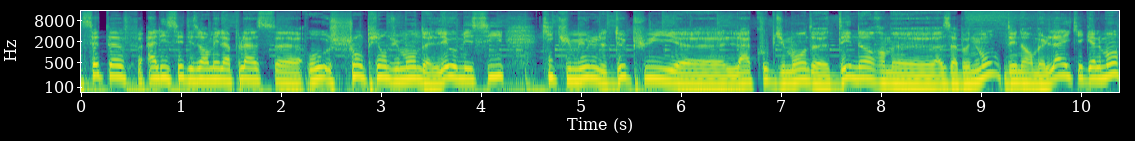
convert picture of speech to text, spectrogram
Cet œuf a laissé désormais la place euh, au champion du monde Léo Messi qui cumule depuis euh, la Coupe du Monde d'énormes euh, abonnements, d'énormes likes également,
